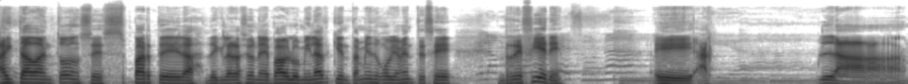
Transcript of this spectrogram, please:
Ahí estaba entonces parte de las declaraciones de Pablo Milad, quien también obviamente se refiere eh, a la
